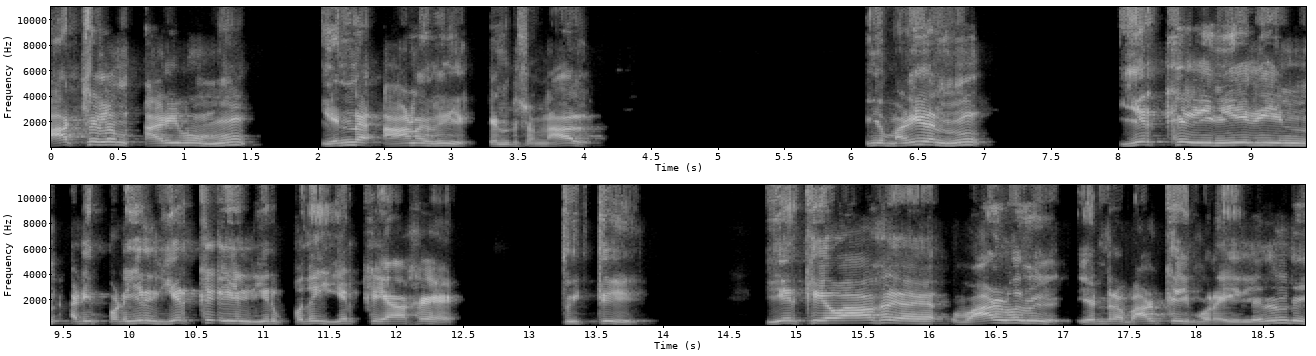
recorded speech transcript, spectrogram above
ஆற்றலும் அறிவும் என்ன ஆனது என்று சொன்னால் இங்கு மனிதன் இயற்கை நியதியின் அடிப்படையில் இயற்கையில் இருப்பதை இயற்கையாக துய்த்து இயற்கையாக வாழ்வது என்ற வாழ்க்கை முறையிலிருந்து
